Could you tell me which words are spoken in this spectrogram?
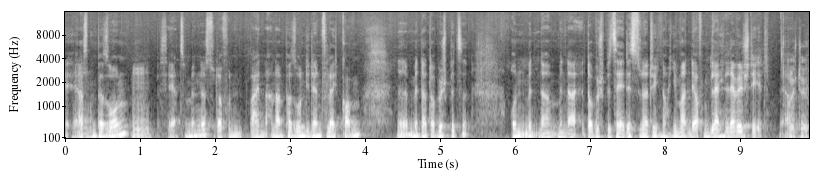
der ersten Person, bisher zumindest, oder von beiden anderen Personen, die dann vielleicht kommen äh, mit einer Doppelspitze. Und mit einer, mit einer Doppelspitze hättest du natürlich noch jemanden, der auf dem gleichen Level steht. Ja. Richtig.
